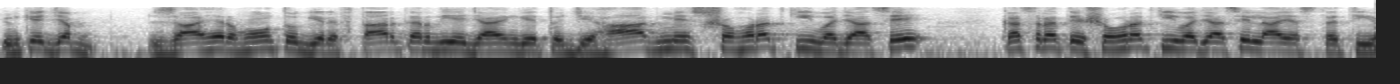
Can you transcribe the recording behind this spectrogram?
کیونکہ جب ظاہر ہوں تو گرفتار کر دیے جائیں گے تو جہاد میں شہرت کی وجہ سے، کثرت شہرت کی وجہ سے لائستی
